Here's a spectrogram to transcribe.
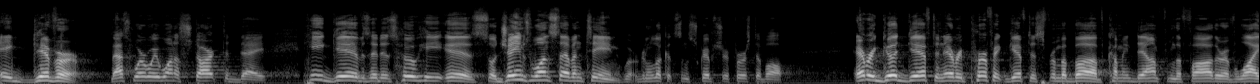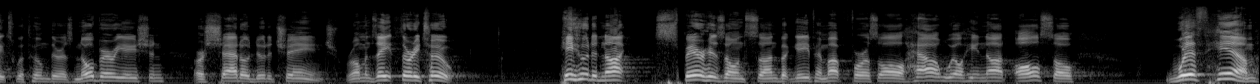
a giver. That's where we want to start today. He gives, it is who He is. So, James 1:17, we're going to look at some scripture first of all. Every good gift and every perfect gift is from above, coming down from the Father of lights, with whom there is no variation or shadow due to change. Romans 8:32. He who did not spare his own son, but gave him up for us all, how will he not also with him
